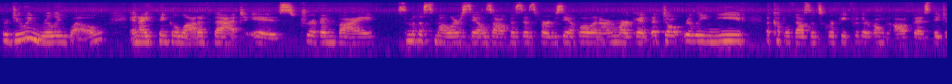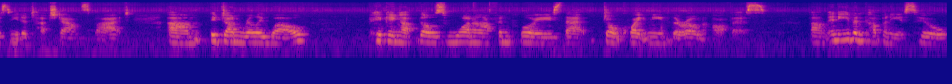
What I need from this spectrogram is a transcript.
they're doing really well. And I think a lot of that is driven by some of the smaller sales offices, for example, in our market that don't really need a couple thousand square feet for their own office. They just need a touchdown spot. Um, they've done really well picking up those one-off employees that don't quite need their own office um, and even companies who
